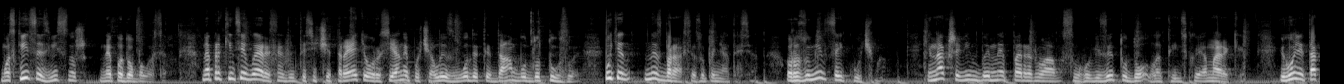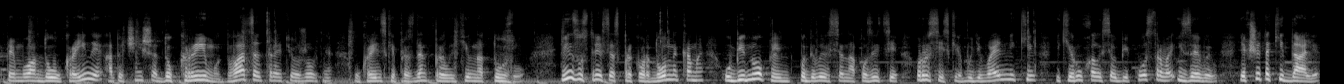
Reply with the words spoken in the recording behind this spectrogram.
Москві це, звісно ж, не подобалося. Наприкінці вересня 2003-го росіяни почали зводити дамбу до Тузли. Путін не збирався зупинятися. Розумів цей кучма. Інакше він би не перервав свого візиту до Латинської Америки. Його літак прямував до України, а точніше до Криму. 23 жовтня український президент прилетів на Тузлу. Він зустрівся з прикордонниками. У бінокль подивився на позиції російських будівельників, які рухалися у бік острова, і заявив: якщо так і далі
